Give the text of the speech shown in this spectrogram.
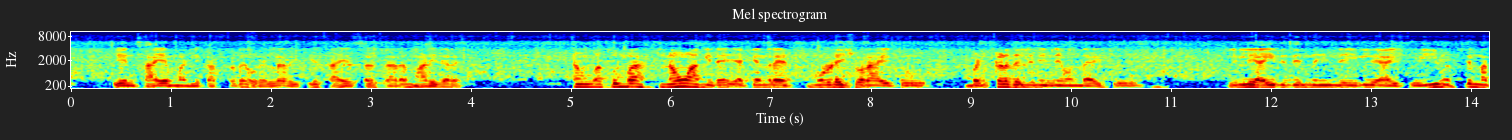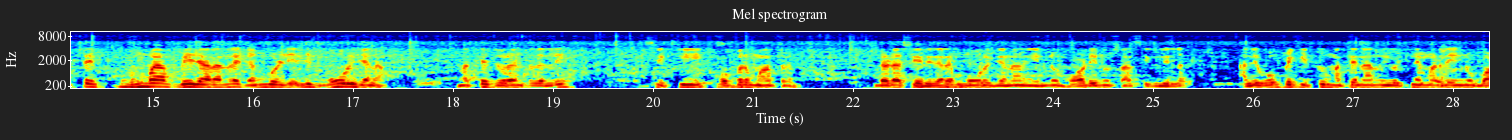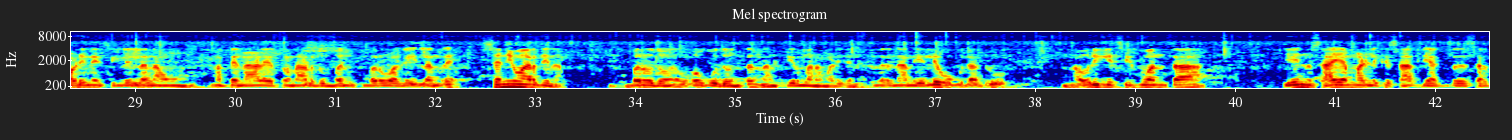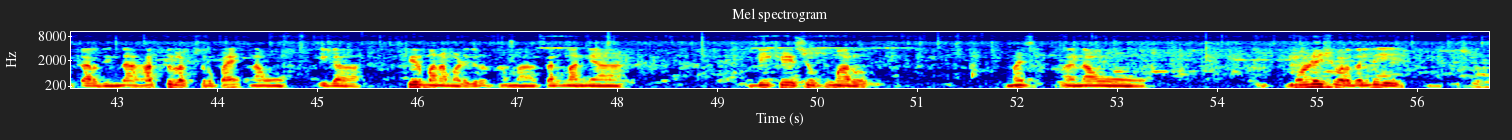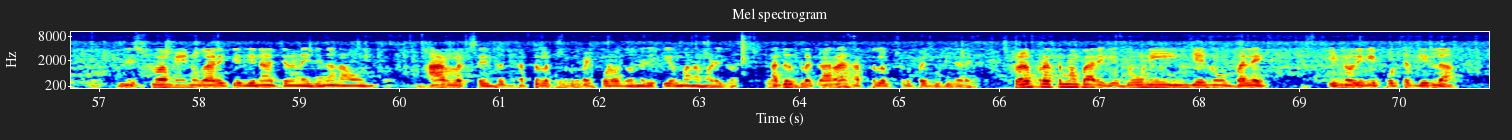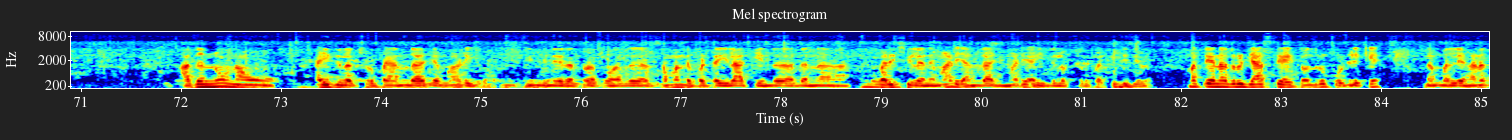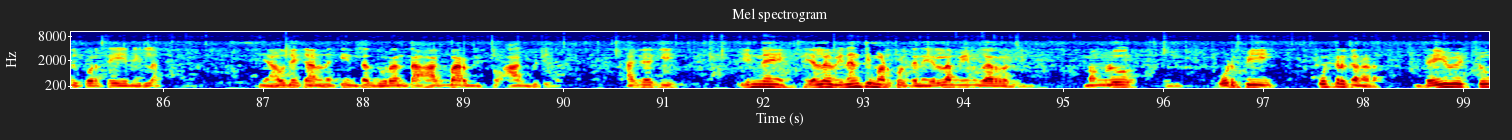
ಏನು ಸಹಾಯ ಮಾಡಲಿಕ್ಕೆ ಆಗ್ತದೆ ಅವರೆಲ್ಲ ರೀತಿಯ ಸಹಾಯ ಸಹಕಾರ ಮಾಡಿದ್ದಾರೆ. ತುಂಬ ತುಂಬ ನೋವಾಗಿದೆ, ಯಾಕೆಂದರೆ ಮುರುಡೇಶ್ವರ ಆಯಿತು, ಭಟ್ಕಳದಲ್ಲಿ ನಿನ್ನೆ ಒಂದಾಯಿತು, ಇಲ್ಲಿ ಐದು ದಿನ ಹಿಂದೆ ಇಲ್ಲಿ ಆಯಿತು, ಇವತ್ತು ಮತ್ತೆ ತುಂಬ ಬೇಜಾರು ಅಂದರೆ ಗಂಗೊಳ್ಳಿಯಲ್ಲಿ ಮೂರು ಜನ ಮತ್ತೆ ದುರಂತದಲ್ಲಿ ಸಿಕ್ಕಿ ಒಬ್ಬರು ಮಾತ್ರ. ದಡ ಸೇರಿದ್ದಾರೆ. ಮೂರು ಜನ ಇನ್ನೂ ಬಾಡಿನೂ ಸಹ ಸಿಗಲಿಲ್ಲ. ಅಲ್ಲಿ ಹೋಗಬೇಕಿತ್ತು, ಮತ್ತೆ ನಾನು ಯೋಚನೆ ಮಾಡಿದೆ, ಇನ್ನೂ ಬಾಡಿನೇ ಸಿಗಲಿಲ್ಲ. ನಾವು ಮತ್ತೆ ನಾಳೆ ಅಥವಾ ನಾಡ್ದು ಬಂದು ಬರುವಾಗ ಇಲ್ಲಾಂದರೆ ಶನಿವಾರ ದಿನ ಬರೋದು ಹೋಗೋದು ಅಂತ ನಾನು ತೀರ್ಮಾನ ಮಾಡಿದ್ದೇನೆ. ಅಂದರೆ ನಾನು ಎಲ್ಲೇ ಹೋಗೋದಾದರೂ ಅವರಿಗೆ ಸಿಗುವಂಥ ಏನು ಸಹಾಯ ಮಾಡಲಿಕ್ಕೆ ಸಾಧ್ಯ ಆಗ್ತದೆ ಸರ್ಕಾರದಿಂದ ಹತ್ತು ಲಕ್ಷ ರೂಪಾಯಿ ನಾವು ಈಗ ತೀರ್ಮಾನ ಮಾಡಿದರು. ನಮ್ಮ ಸನ್ಮಾನ್ಯ ಡಿ ಕೆ ಶಿವಕುಮಾರ್ ಅವರು. ಮಸ್, ನಾವು ಮುರುಡೇಶ್ವರದಲ್ಲಿ ವಿಶ್ವ ಮೀನುಗಾರಿಕೆ ದಿನಾಚರಣೆ ದಿನ ನಾವು ಆರು ಲಕ್ಷ ಇದ್ದದ್ದು ಹತ್ತು ಲಕ್ಷ ರೂಪಾಯಿ ಕೊಡೋದು ಅನ್ನೋದು ತೀರ್ಮಾನ ಮಾಡಿದರು. ಅದ್ರ ಪ್ರಕಾರ ಹತ್ತು ಲಕ್ಷ ರೂಪಾಯಿ ಕೊಟ್ಟಿದ್ದಾರೆ. ಪ್ರಪ್ರಥಮ ಬಾರಿಗೆ ದೋಣಿ, ಇಂಜೇನು, ಬಲೆ ಇನ್ನೋರಿಗೆ ಕೊಟ್ಟದ್ದಿಲ್ಲ. ಅದನ್ನು ನಾವು ಐದು ಲಕ್ಷ ರೂಪಾಯಿ ಅಂದಾಜು ಮಾಡಿ ಇಂಜಿನಿಯರ್ ಹತ್ರ ಅಥವಾ ಅದು ಸಂಬಂಧಪಟ್ಟ ಇಲಾಖೆಯಿಂದ ಅದನ್ನು ಪರಿಶೀಲನೆ ಮಾಡಿ ಅಂದಾಜು ಮಾಡಿ ಐದು ಲಕ್ಷ ರೂಪಾಯಿ ಕೊಟ್ಟಿದ್ದೇವೆ. ಮತ್ತೇನಾದರೂ ಜಾಸ್ತಿ ಆಯಿತು ಅಂದರೂ ಕೊಡಲಿಕ್ಕೆ ನಮ್ಮಲ್ಲಿ ಹಣದ ಕೊರತೆ ಏನಿಲ್ಲ. ಯಾವುದೇ ಕಾರಣಕ್ಕೆ ಇಂಥ ದುರಂತ ಆಗಬಾರ್ದಿತ್ತು, ಆಗಿಬಿಟ್ಟಿದೆ. ಹಾಗಾಗಿ ಇನ್ನೇ ಎಲ್ಲ ವಿನಂತಿ ಮಾಡ್ಕೊಳ್ತೇನೆ ಎಲ್ಲ ಮೀನುಗಾರರಲ್ಲಿ. ಮಂಗಳೂರು, ಉಡುಪಿ, ಉತ್ತರ ಕನ್ನಡ. ದಯವಿಟ್ಟು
